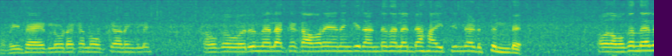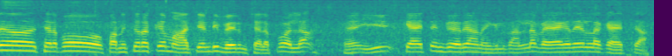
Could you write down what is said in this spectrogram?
അപ്പോൾ ഈ സൈഡിലൂടെയൊക്കെ നോക്കുകയാണെങ്കിൽ നമുക്ക് ഒരു നിലയൊക്കെ കവർ ചെയ്യണമെങ്കിൽ രണ്ട് നിലന്റെ ഹൈറ്റിന്റെ അടുത്തുണ്ട്. അപ്പോൾ നമുക്ക് എന്തായാലും ചിലപ്പോൾ ഫർണിച്ചറൊക്കെ മാറ്റേണ്ടി വരും. ചിലപ്പോൾ അല്ല. ഈ കയറ്റം കയറുകയാണെങ്കിൽ നല്ല വേഗതയുള്ള കയറ്റാണ്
